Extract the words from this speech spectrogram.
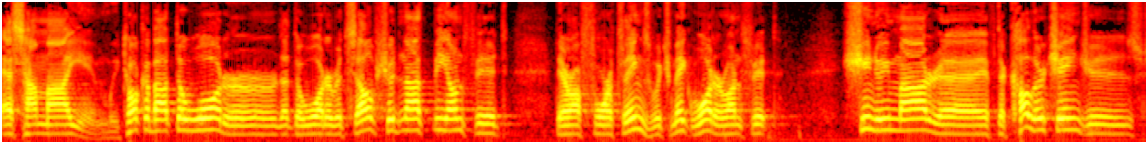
es hamayim. We talk about the water, that the water itself should not be unfit. There are four things which make water unfit. Shinui mare, if the color changes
